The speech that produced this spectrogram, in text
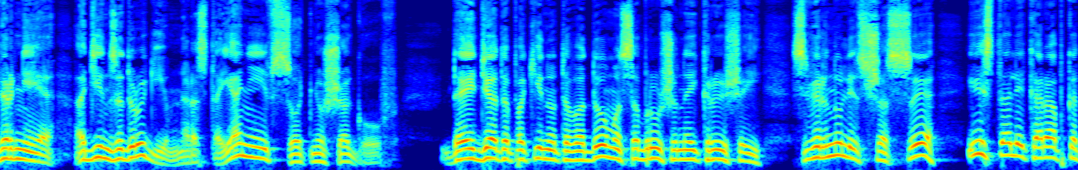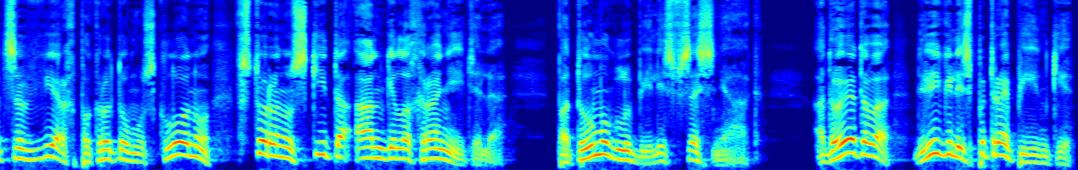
вернее, один за другим, на расстоянии в сотню шагов. Дойдя до покинутого дома с обрушенной крышей, свернули с шоссе и стали карабкаться вверх по крутому склону в сторону скита ангела-хранителя. Потом углубились в сосняк. А до этого двигались по тропинке,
